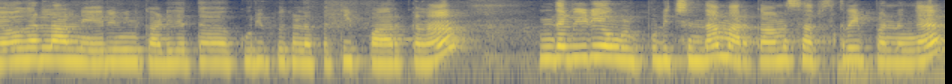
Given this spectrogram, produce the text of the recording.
ஜவஹர்லால் நேருவின் கடிதத்தை குறிப்புகளை பற்றி பார்க்கலாம். இந்த வீடியோ உங்களுக்கு பிடிச்சிருந்தா மறக்காமல் சப்ஸ்கிரைப் பண்ணுங்கள்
